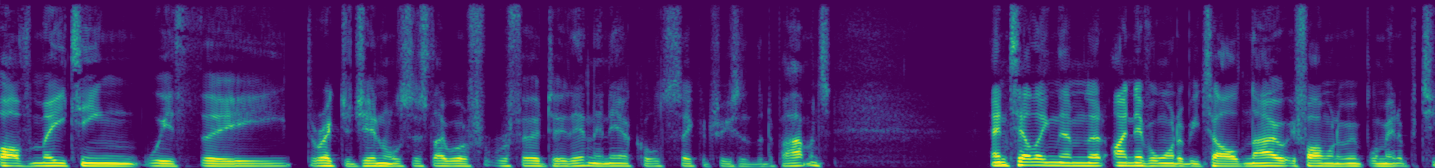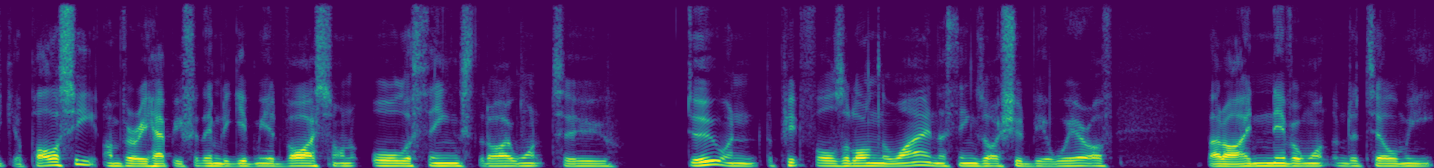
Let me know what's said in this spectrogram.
of meeting with the director generals, as they were referred to then. They're now called secretaries of the departments. and telling them that I never want to be told no if I want to implement a particular policy. I'm very happy for them to give me advice on all the things that I want to do and the pitfalls along the way and the things I should be aware of. But I never want them to tell me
